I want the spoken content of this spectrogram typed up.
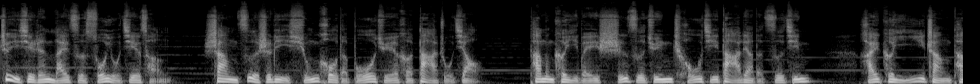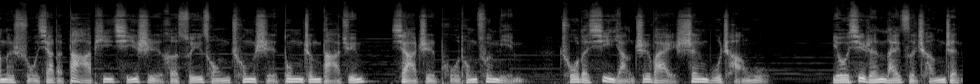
这些人来自所有阶层，上自势力雄厚的伯爵和大主教，他们可以为十字军筹集大量的资金。还可以依仗他们属下的大批骑士和随从充实东征大军，下至普通村民，除了信仰之外身无长物。有些人来自城镇，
